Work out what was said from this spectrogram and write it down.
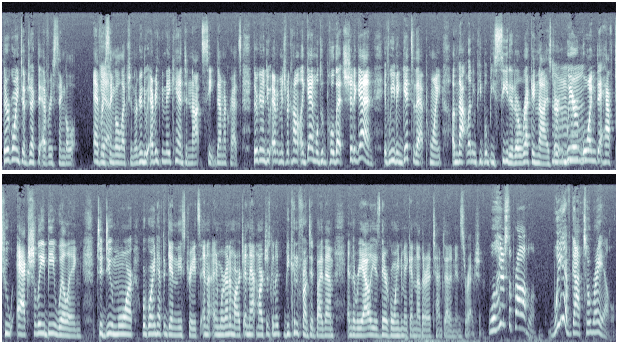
they're going to object to every single every Yeah. single election. They're going to do everything they can to not seat Democrats. They're going to do every Mitch McConnell again We'll do- pull that shit again if we even get to that point of not letting people be seated or recognized. Or mm-hmm. we're going to have to actually be willing to do more. We're going to have to get in these streets and and we're going to march and that march is going to be confronted by them and the reality is they're going to make another attempt at an insurrection. Well, here's the problem we have got to rail.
